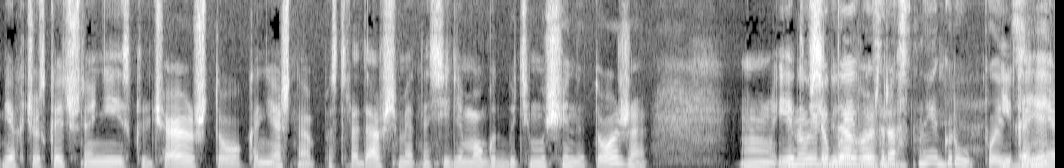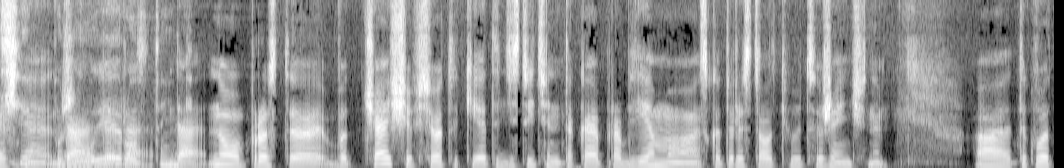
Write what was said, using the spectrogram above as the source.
я хочу сказать, что я не исключаю, что, конечно, пострадавшими от насилия могут быть и мужчины тоже, И ну, это и любые важно. возрастные группы, и, дети, конечно, пожилые да, да, родственники. Да, но просто вот чаще все таки это действительно такая проблема, с которой сталкиваются женщины. А, так вот,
